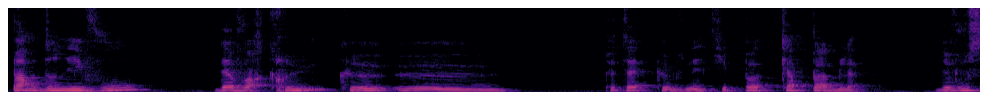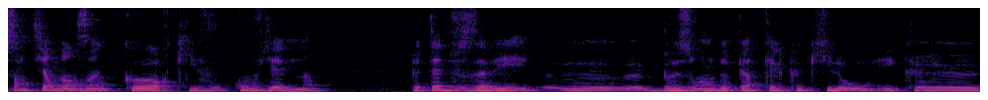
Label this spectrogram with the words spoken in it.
Pardonnez-vous d'avoir cru que euh, Peut-être que vous n'étiez pas capable de vous sentir dans un corps qui vous convienne. Peut-être vous avez euh, besoin de perdre quelques kilos et que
